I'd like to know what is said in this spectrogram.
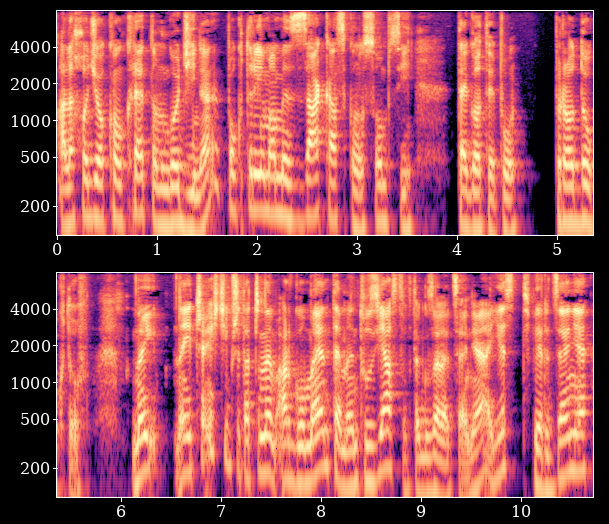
ale chodzi o konkretną godzinę, po której mamy zakaz konsumpcji tego typu produktów. No i najczęściej przytaczanym argumentem entuzjastów tego zalecenia jest twierdzenie,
